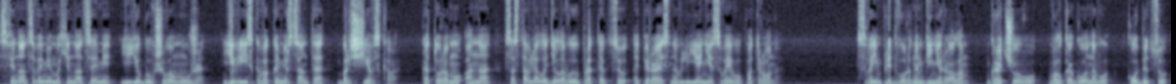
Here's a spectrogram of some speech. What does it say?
с финансовыми махинациями ее бывшего мужа, еврейского коммерсанта Борщевского, которому она составляла деловую протекцию, опираясь на влияние своего патрона. Своим придворным генералам Грачеву, Волкогонову, Кобицу,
